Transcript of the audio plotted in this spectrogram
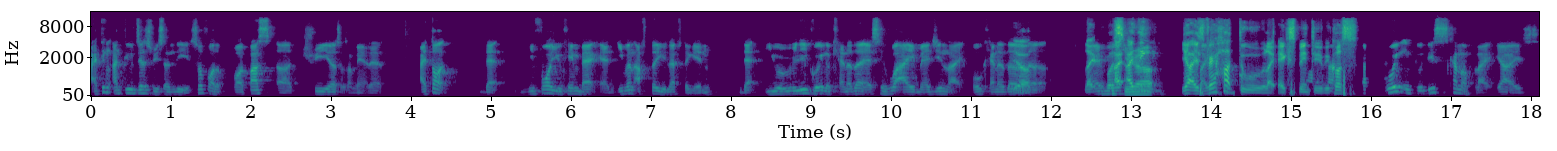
I think until just recently. So for the for the past uh three years or something like that, I thought that before you came back and even after you left again, that you were really going to Canada as what I imagine like oh Canada Yeah. the, Like I, I think yeah, it's But very it's- hard to like explain to you because going into this kind of like yeah, it's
